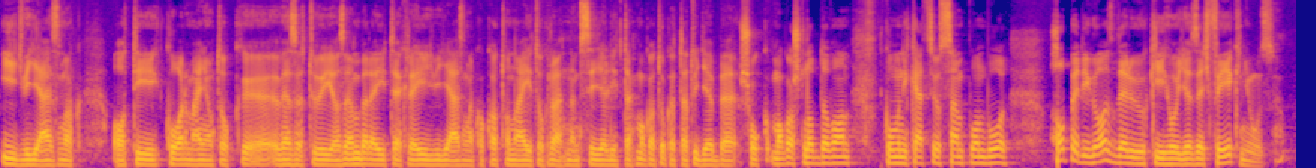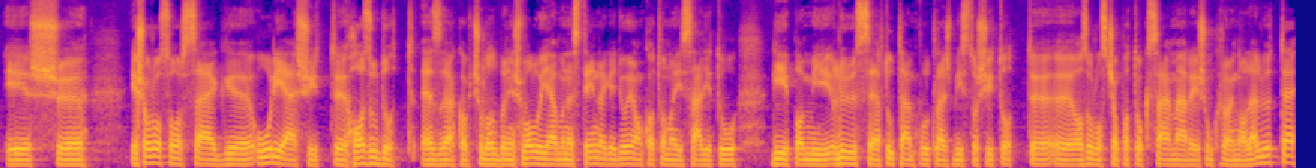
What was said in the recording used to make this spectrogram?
így vigyáznak a ti kormányotok vezetői az embereitekre, így vigyáznak a katonáitokra, hát nem szégyelítek magatokat, tehát ugye ebbe sok magas labda van kommunikációs szempontból. Ha pedig az derül ki, hogy ez egy fake news, és és Oroszország óriásit hazudott ezzel kapcsolatban, és valójában ez tényleg egy olyan katonai szállító gép, ami lőszert, utánpótlást biztosított az orosz csapatok számára és Ukrajna előtte,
